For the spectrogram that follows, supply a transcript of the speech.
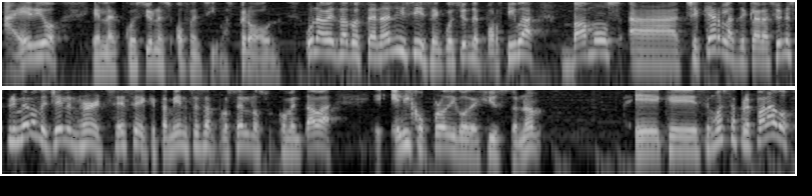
aéreo en las cuestiones ofensivas. Pero aún, una vez dado este análisis en cuestión deportiva, vamos a checar las declaraciones primero de Jalen Hurts, ese que también César Procel nos comentaba, eh, el hijo pródigo de Houston, ¿no? Eh, que se muestra preparado.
